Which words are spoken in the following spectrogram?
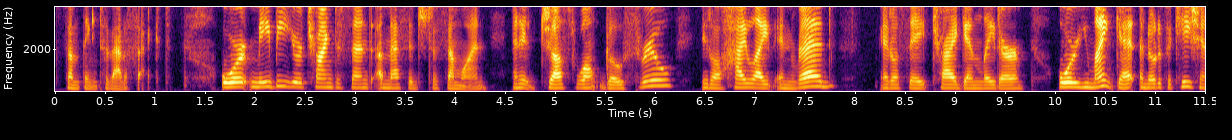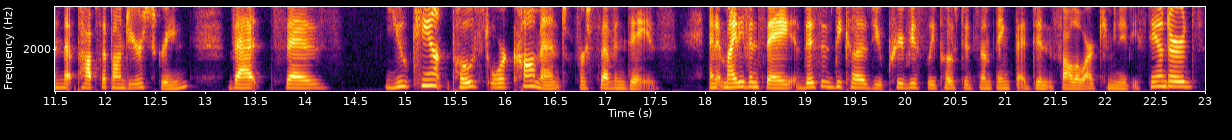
something to that effect. Or maybe you're trying to send a message to someone and it just won't go through. It'll highlight in red, it'll say try again later. Or you might get a notification that pops up onto your screen that says you can't post or comment for seven days. And it might even say, This is because you previously posted something that didn't follow our community standards.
